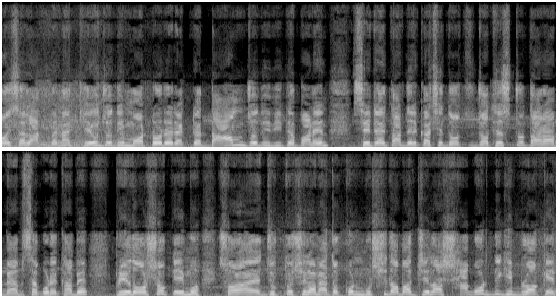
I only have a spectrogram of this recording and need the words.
পয়সা লাগবে না। কেউ যদি মোটরের একটা দাম যদি দিতে পারেন সেটাই তাদের কাছে যথেষ্ট। তারা ব্যবসা করে খাবে। প্রিয় দর্শক এই যুক্ত ছিলাম এতক্ষণ মুর্শিদাবাদ জেলার সাগরদিঘি ব্লকের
